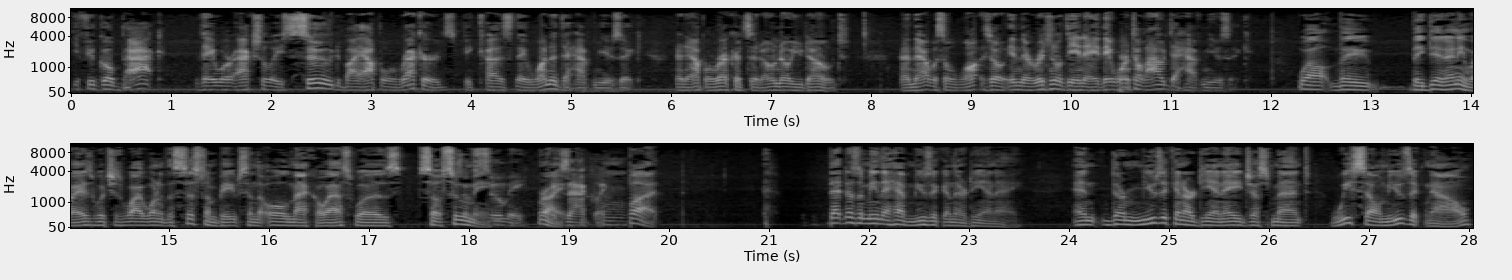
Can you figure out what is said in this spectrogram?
if you go back, they were actually sued by Apple Records because they wanted to have music, and Apple Records said, "Oh no, you don't." And that was a lot. So in their original DNA, they weren't allowed to have music. Well, they they did anyways, which is why one of the system beeps in the old Mac OS was "So sue me." Sue me. Right. Exactly. Mm-hmm. But that doesn't mean they have music in their DNA. And their music in our DNA just meant we sell music now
